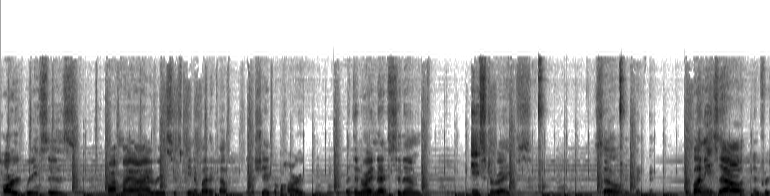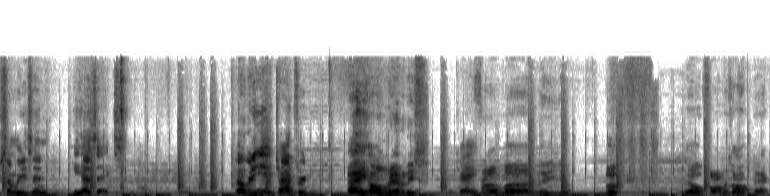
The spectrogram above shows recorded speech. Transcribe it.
heart Reese's caught my eye. Reese's peanut butter cup in the shape of a heart, but then right next to them, Easter eggs. So the bunny's out, and for some reason, he has eggs. Over to you, Tadford. Hey, home remedies Okay. from uh, the uh, book, The Old Farmer's Almanac.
